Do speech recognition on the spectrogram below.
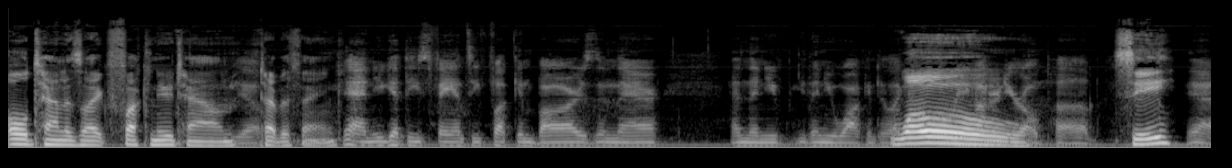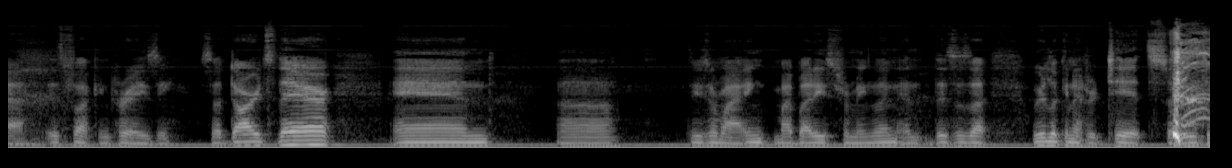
old town is like fuck new town Yeah. type of thing. Yeah, and you get these fancy fucking bars in there, and then you then you walk into like Whoa. a 300 year old pub. See, Yeah, it's fucking crazy. So darts there, and uh, these are my my buddies from England, and this is a we were looking at her tits. So just-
